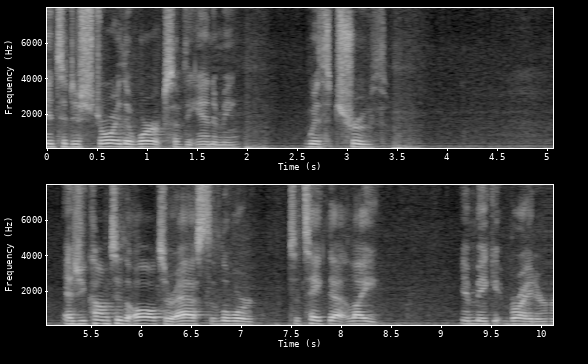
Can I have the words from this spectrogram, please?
and to destroy the works of the enemy with truth. As you come to the altar, ask the Lord to take that light and make it brighter.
